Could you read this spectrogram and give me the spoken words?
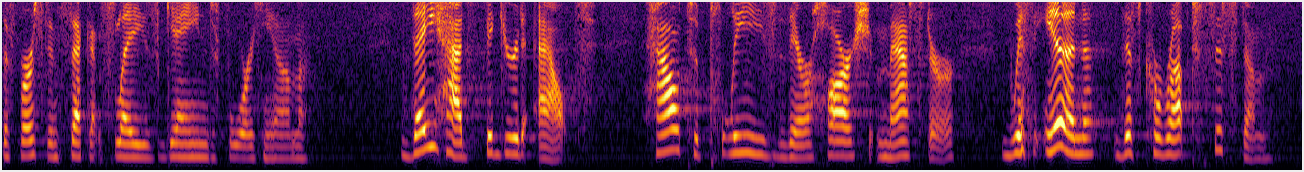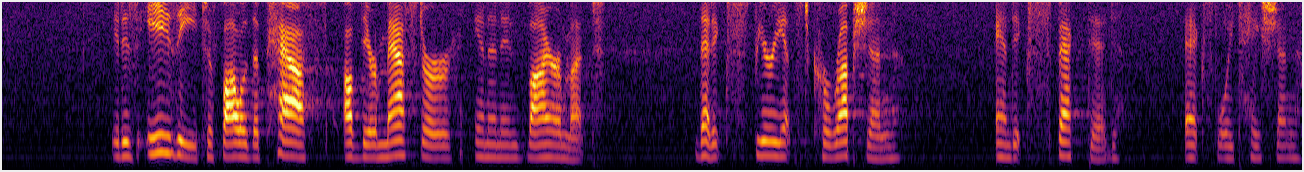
the first and second slaves gained for him. They had figured out how to please their harsh master within this corrupt system. It is easy to follow the path of their master in an environment that experienced corruption and expected exploitation.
